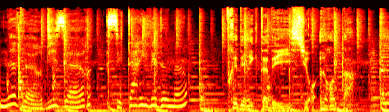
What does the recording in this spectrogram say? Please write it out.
9h-10h, c'est arrivé demain. Frédéric Tadei sur Europe 1.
